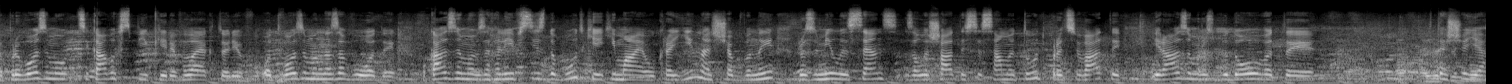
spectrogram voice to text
е, привозимо цікавих спікерів, лекторів, от возимо на заводи, показуємо взагалі всі здобутки, які має Україна, щоб вони розуміли сенс залишатися саме тут, працювати і разом розбудовувати те, що є.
